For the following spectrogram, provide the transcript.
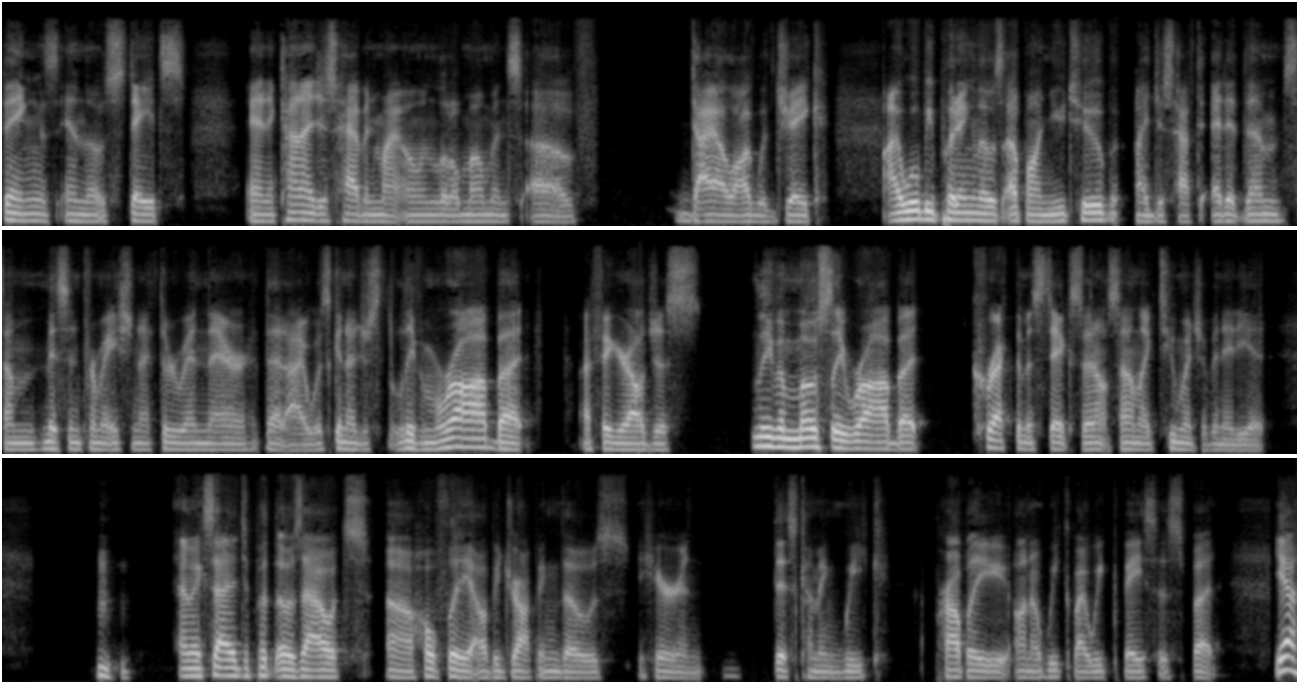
things in those states and kind of just having my own little moments of dialogue with Jake. I will be putting those up on YouTube. I just have to edit them. Some misinformation I threw in there that I was going to just leave them raw, but I figure I'll just leave them mostly raw, but correct the mistakes so I don't sound like too much of an idiot. I'm excited to put those out. Uh, hopefully, I'll be dropping those here in this coming week, probably on a week by week basis. But yeah,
